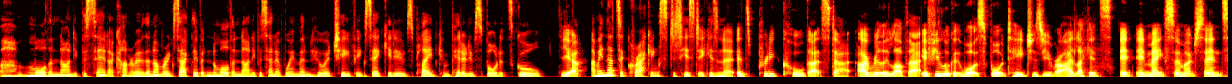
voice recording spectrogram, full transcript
oh, more than 90%, I can't remember the number exactly, but more than 90% of women who are chief executives played competitive sport at school. Yeah. I mean, that's a cracking statistic, isn't it? It's pretty cool, that stat. I really love that. If you look at what sport teaches you, right? Like it's it, it makes so much sense.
